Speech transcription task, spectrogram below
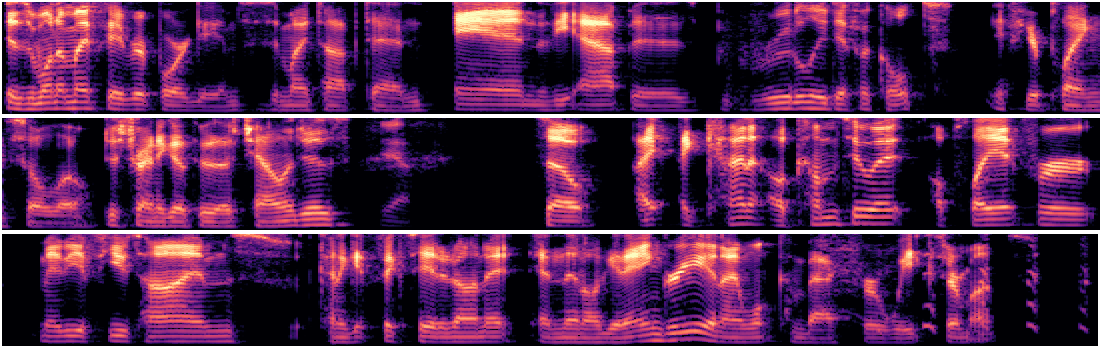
is one of my favorite board games. It's in my top 10. And the app is brutally difficult if you're playing solo, just trying to go through those challenges. Yes. So I, I kind of I'll come to it. I'll play it for maybe a few times, kind of get fixated on it, and then I'll get angry and I won't come back for weeks or months.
